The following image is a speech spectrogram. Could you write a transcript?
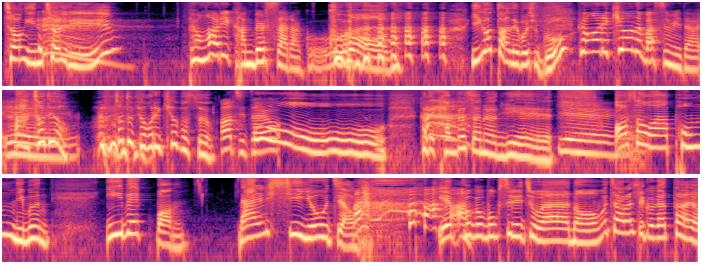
정인철님. 병아리 감별사라고. 9번. 이것도 안 해보시고? 병아리 키워는 봤습니다. 예. 아, 저도요. 저도 병아리 키워봤어요. 아, 진짜요? 오. 근데 감별사는, 예. 예. 어서와 봄님은 200번. 날씨 요정. 예쁘고 목소리 좋아. 너무 잘하실 것 같아요.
